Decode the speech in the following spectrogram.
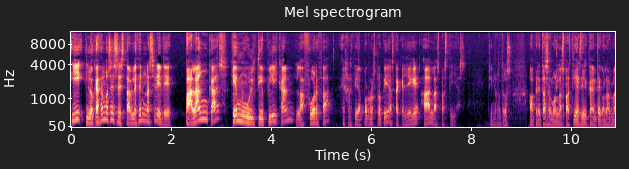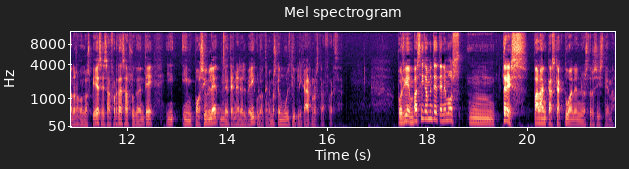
y lo que hacemos es establecer una serie de palancas que multiplican la fuerza ejercida por nuestro pie hasta que llegue a las pastillas. Si nosotros apretásemos las pastillas directamente con las manos o con los pies, esa fuerza es absolutamente imposible de tener el vehículo. Tenemos que multiplicar nuestra fuerza. Pues bien, básicamente tenemos mm, tres palancas que actúan en nuestro sistema.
